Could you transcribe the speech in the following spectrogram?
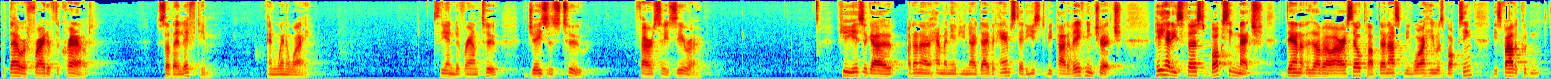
But they were afraid of the crowd, so they left him and went away. It's the end of round two. Jesus two, Pharisees zero. A few years ago, I don't know how many of you know David Hampstead, He used to be part of Evening Church. He had his first boxing match down at the WRSL club. Don't ask me why he was boxing. His father couldn't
